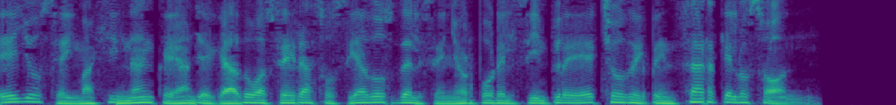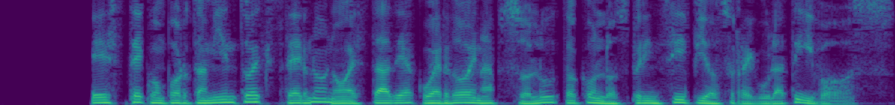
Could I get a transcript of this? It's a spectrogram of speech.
Ellos se imaginan que han llegado a ser asociados del Señor por el simple hecho de pensar que lo son. Este comportamiento externo no está de acuerdo en absoluto con los principios regulativos.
